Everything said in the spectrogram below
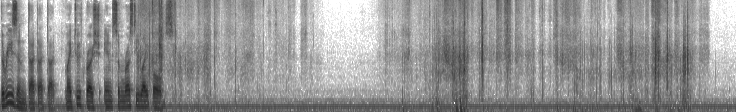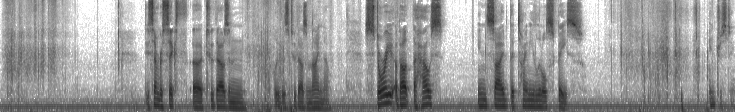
The reason, dot, dot, dot, my toothbrush and some rusty light bulbs. December 6th, uh, 2000, I believe this is 2009 now. Story about the house inside the tiny little space. Interesting.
